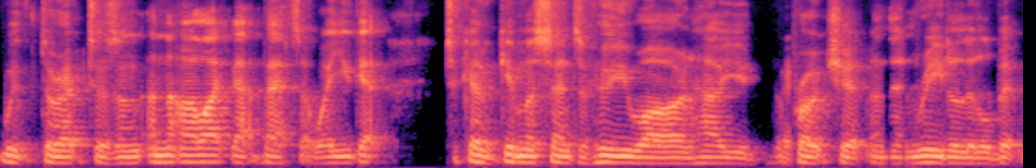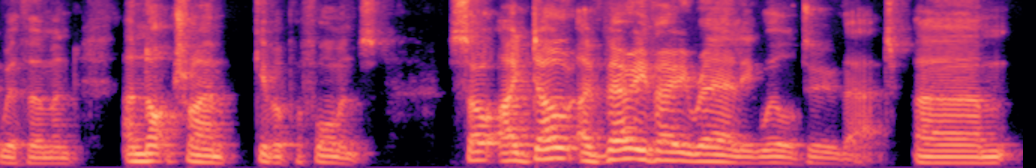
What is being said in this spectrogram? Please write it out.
with directors, and, and I like that better, where you get to kind of give them a sense of who you are and how you approach it, and then read a little bit with them, and and not try and give a performance. So I don't, I very, very rarely will do that. Um,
